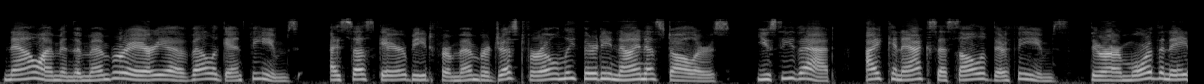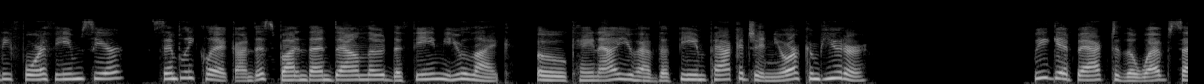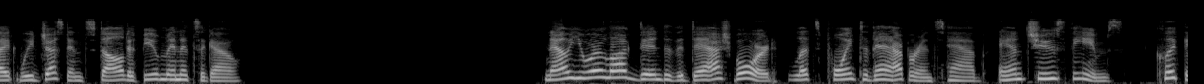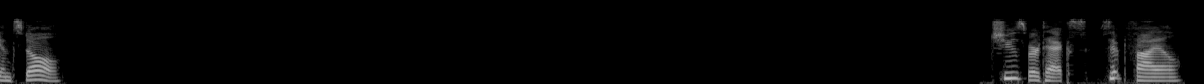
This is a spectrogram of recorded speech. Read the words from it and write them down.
Now I'm in the member area of Elegant Themes. I saw Scarebeat for member just for only 39 US dollars. You see that? I can access all of their themes. There are more than 84 themes here. Simply click on this button then download the theme you like. Okay now you have the theme package in your computer. We get back to the website we just installed a few minutes ago. Now you are logged into the dashboard. Let's point to the Appearance tab, and choose Themes. Click Install. Choose Vertex, zip file.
